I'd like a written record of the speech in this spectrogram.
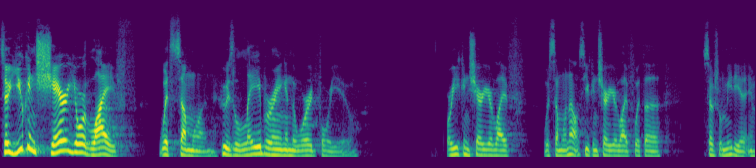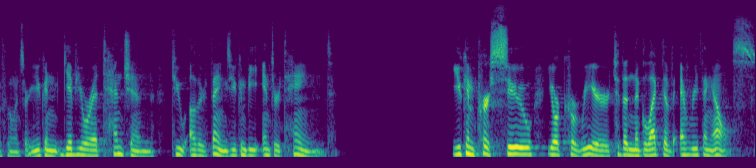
So you can share your life with someone who's laboring in the word for you. Or you can share your life with someone else. You can share your life with a social media influencer. You can give your attention to other things. You can be entertained. You can pursue your career to the neglect of everything else.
